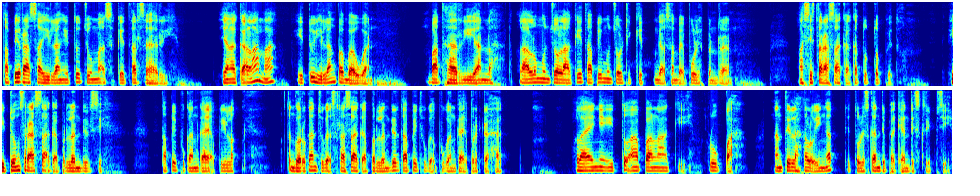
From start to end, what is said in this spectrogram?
tapi rasa hilang itu cuma sekitar sehari yang agak lama itu hilang pembauan empat harian lah lalu muncul lagi tapi muncul dikit nggak sampai pulih beneran masih terasa agak ketutup gitu hidung serasa agak berlendir sih tapi bukan kayak pilek. Tenggorokan juga serasa agak berlendir, tapi juga bukan kayak berdahak. Lainnya itu apa lagi? Lupa. Nantilah kalau ingat, dituliskan di bagian deskripsi.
